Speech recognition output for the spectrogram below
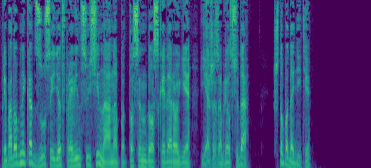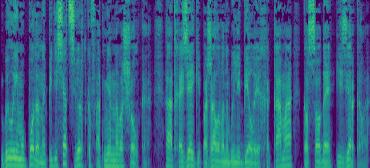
Преподобный Кадзуса идет в провинцию Синана по Тосендосской дороге. Я же забрел сюда. Что подадите?» Было ему подано пятьдесят свертков отменного шелка, а от хозяйки пожалованы были белые хакама, косоде и зеркало.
